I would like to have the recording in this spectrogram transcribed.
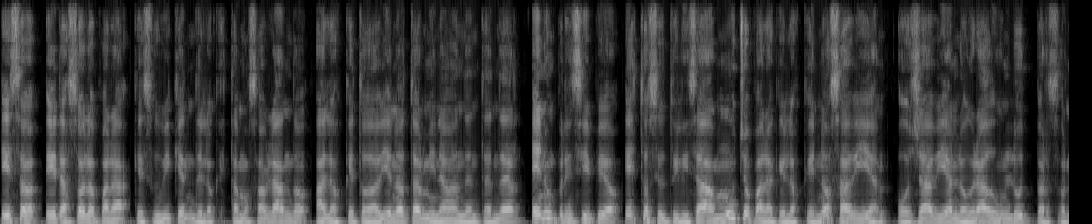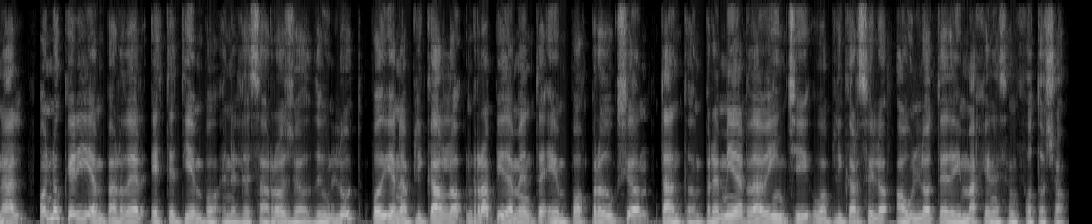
Eso era solo para que se ubiquen de lo que estamos hablando, a los que todavía no terminaban de entender. En un principio, esto se utilizaba mucho para que los que no sabían o ya habían logrado un loot personal o no querían perder este tiempo en el desarrollo de un loot, podían aplicarlo rápidamente en postproducción, tanto en Premiere, DaVinci o aplicárselo a un lote de imágenes en Photoshop.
